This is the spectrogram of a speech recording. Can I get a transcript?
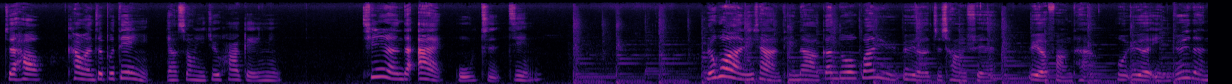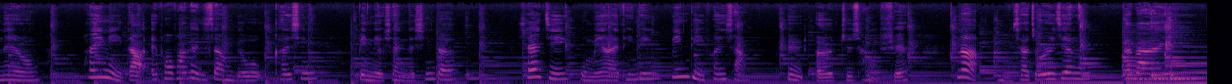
最后看完这部电影，要送一句话给你：亲人的爱无止境。如果你想听到更多关于育儿职场学、育儿访谈或育儿影剧的内容，欢迎你到 Apple Podcast 上给我五颗星，并留下你的心得。下一集我们要来听听 Mindy 分享育儿职场学。那我们下周日见喽，拜拜。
